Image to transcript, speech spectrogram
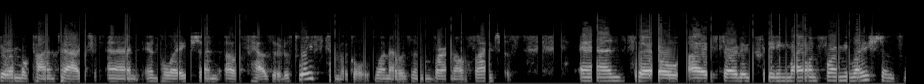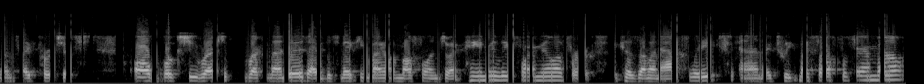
dermal contact, and inhalation of hazardous waste chemicals when I was an environmental scientist. And so I started creating my own formulations once I purchased all the books she rec- recommended. I was making my own muscle and joint pain relief formula for because I'm an athlete and I tweak myself a fair amount.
